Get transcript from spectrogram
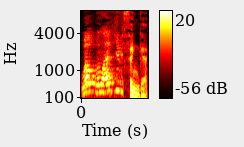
Well, when life gives finger.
